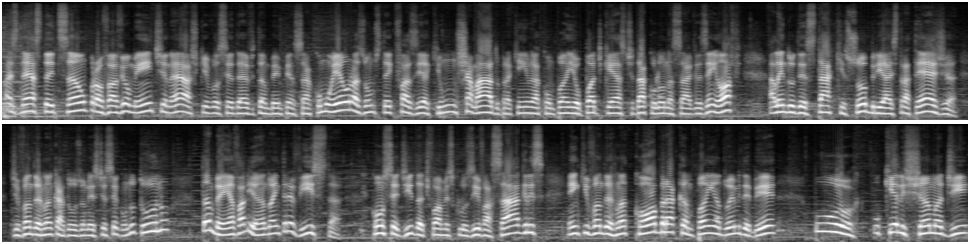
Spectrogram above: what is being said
Mas nesta edição, provavelmente, né, acho que você deve também pensar como eu, nós vamos ter que fazer aqui um chamado para quem acompanha o podcast da Coluna Sagres em Off, além do destaque sobre a estratégia de Vanderlan Cardoso neste segundo turno, também avaliando a entrevista concedida de forma exclusiva a Sagres, em que Vanderlan cobra a campanha do MDB por o que ele chama de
